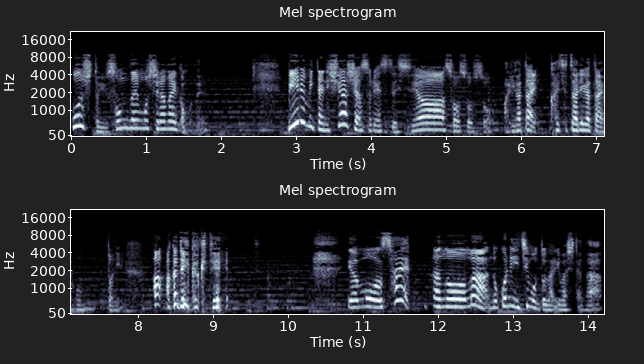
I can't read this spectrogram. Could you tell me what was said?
泡酒という存在も知らないかもね。ビールみたいにシュワシュワするやつですよ。そうそうそう。ありがたい。解説ありがたい。本当に。あ、赤でかくて。いや、もう、さえ、あの、まあ、残り1問となりましたが、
